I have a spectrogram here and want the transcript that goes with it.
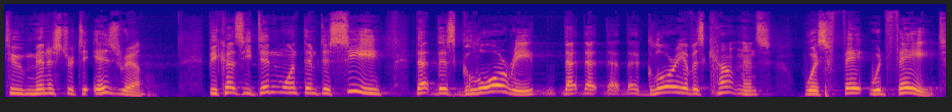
to minister to Israel. Because he didn't want them to see that this glory, that, that, that the glory of his countenance was fa- would fade,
